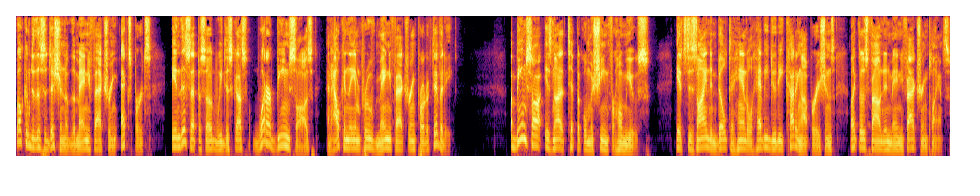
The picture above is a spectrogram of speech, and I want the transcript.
Welcome to this edition of the Manufacturing Experts. In this episode, we discuss what are beam saws and how can they improve manufacturing productivity. A beam saw is not a typical machine for home use. It's designed and built to handle heavy duty cutting operations like those found in manufacturing plants.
